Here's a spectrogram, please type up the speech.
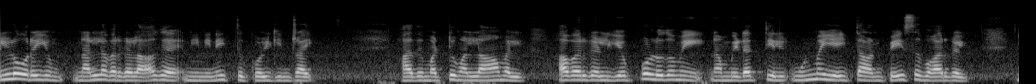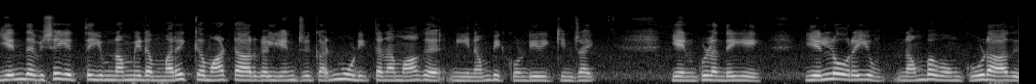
எல்லோரையும் நல்லவர்களாக நீ நினைத்து கொள்கின்றாய். அது மட்டுமல்லாமல் அவர்கள் எப்பொழுதுமே நம்மிடத்தில் உண்மையைத்தான் பேசுவார்கள். எந்த விஷயத்தையும் நம்மிடம் மறைக்க மாட்டார்கள் என்று கண்மூடித்தனமாக நீ நம்பிக்கொண்டிருக்கின்றாய். என் குழந்தையே எல்லோரையும் நம்பவும் கூடாது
